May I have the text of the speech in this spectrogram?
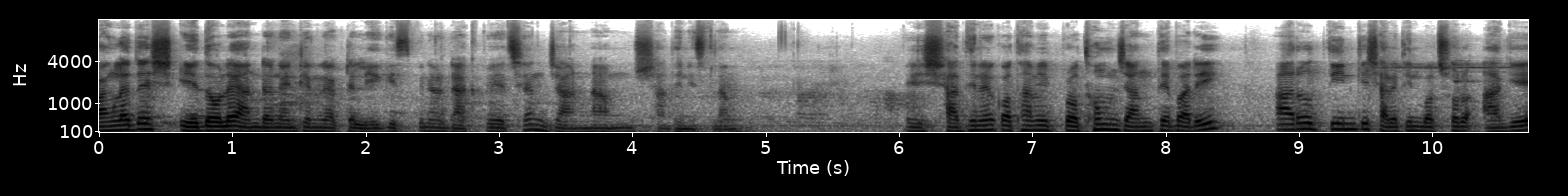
বাংলাদেশ এ দলে আন্ডার নাইনটিনের একটা লেগ স্পিনার ডাক পেয়েছেন, যার নাম স্বাধীন ইসলাম। এই স্বাধীনের কথা আমি প্রথম জানতে পারি আরও তিন কি সাড়ে তিন বছর আগে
